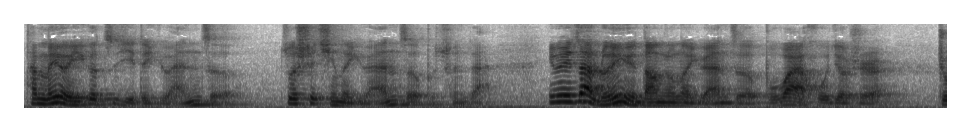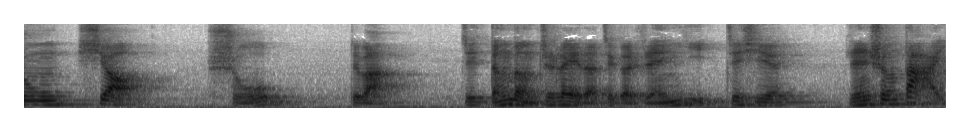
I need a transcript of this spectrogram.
他没有一个自己的原则，做事情的原则不存在。因为在《论语》当中的原则，不外乎就是忠孝熟。对吧？这等等之类的，这个仁义这些人生大义，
